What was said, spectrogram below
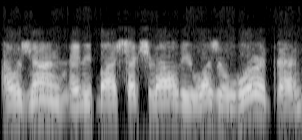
I was young. Maybe bisexuality was a word then.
